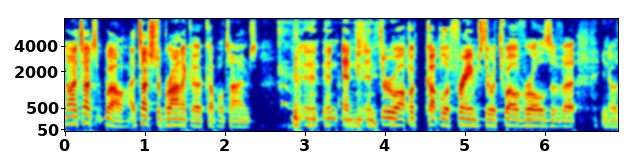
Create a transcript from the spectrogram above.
No, I touched. Well, I touched a Bronica a couple times, and, and, and, and threw off a couple of frames through a twelve rolls of uh, you know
